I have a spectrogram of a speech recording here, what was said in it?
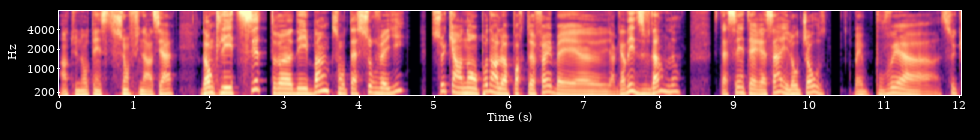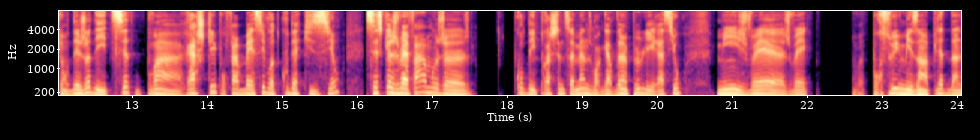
entre une autre institution financière. Donc, les titres euh, des banques sont à surveiller. Ceux qui n'en ont pas dans leur portefeuille, ben, regardez les dividendes. C'est assez intéressant. Et l'autre chose, ben, vous pouvez, euh, ceux qui ont déjà des titres, vous pouvez en racheter pour faire baisser votre coût d'acquisition. C'est ce que je vais faire. Moi, au cours des prochaines semaines, je vais regarder un peu les ratios, mais je vais, vais poursuivre mes emplettes dans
